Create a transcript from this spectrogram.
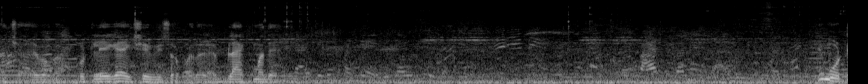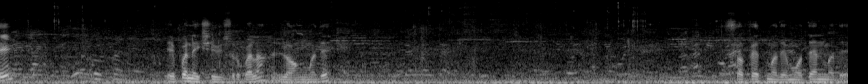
अच्छा हे बघा कुठलेही घ्या एकशे वीस रुपयाला आहे ब्लॅकमध्ये हे मोठे. हे पण एकशे वीस रुपयाला लॉंगमध्ये सफेदमध्ये मोत्यांमध्ये.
